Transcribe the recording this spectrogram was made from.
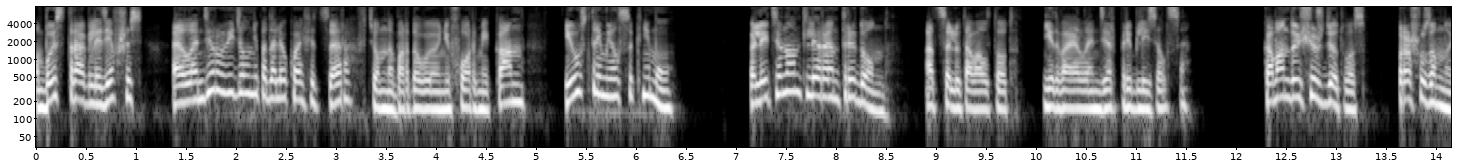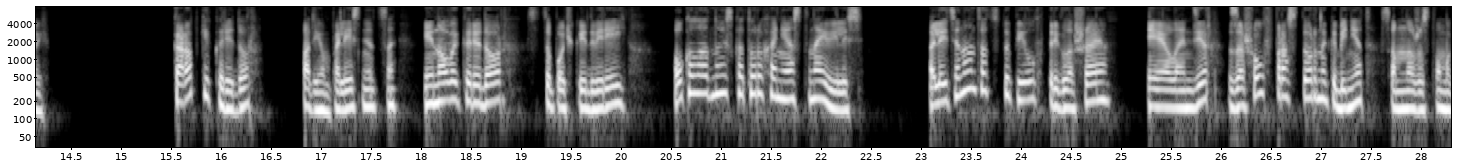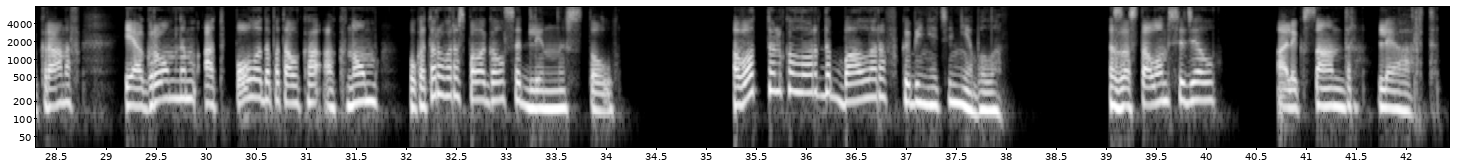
Быстро оглядевшись, Айландир увидел неподалеку офицера в темно-бордовой униформе Кан и устремился к нему. «Лейтенант Лерен Тридон», — отсалютовал тот, едва Айландир приблизился. «Командующий ждет вас. Прошу за мной». Короткий коридор, подъем по лестнице и новый коридор с цепочкой дверей — около одной из которых они остановились. Лейтенант отступил, приглашая, и Элендир зашел в просторный кабинет со множеством экранов и огромным от пола до потолка окном, у которого располагался длинный стол. Вот только лорда Баллара в кабинете не было. За столом сидел Александр Леард.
